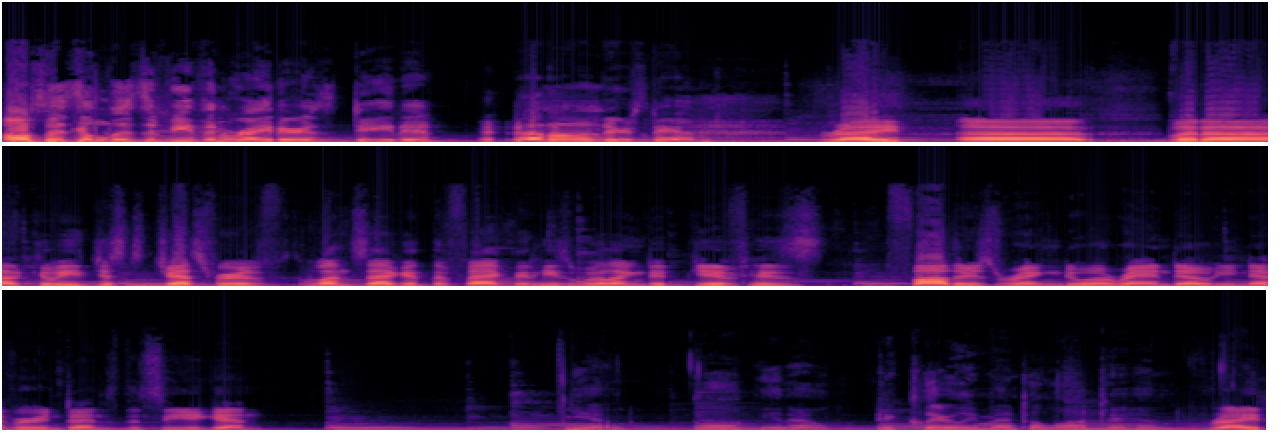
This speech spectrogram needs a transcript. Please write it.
also this could- Elizabethan writer is dated? I don't understand. right? Uh, but uh, can we just just for one second the fact that he's willing to give his father's ring to a rando he never intends to see again, Yeah. Well, you know, it clearly meant a lot to him. right?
